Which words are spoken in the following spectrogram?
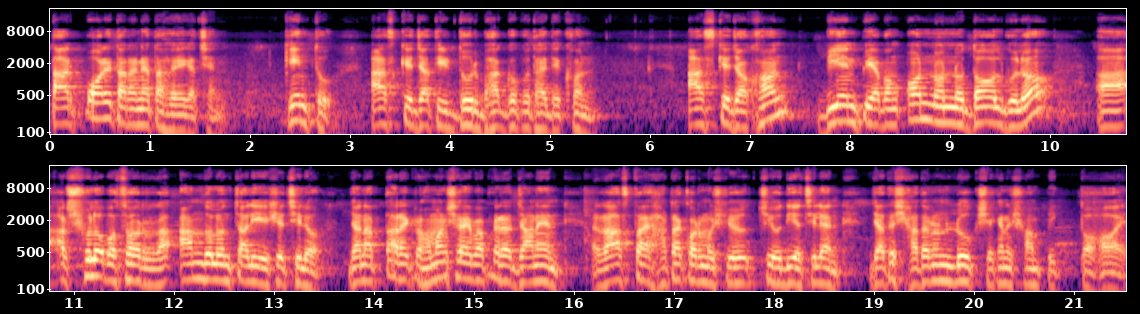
তারপরে তারা নেতা হয়ে গেছেন। কিন্তু আজকে জাতির দুর্ভাগ্য কোথায় দেখুন? আজকে যখন বিএনপি এবং অন্য অন্য দলগুলো ষোলো বছর আন্দোলন চালিয়ে এসেছিল জানাব, তারেক রহমান সাহেব আপনারা জানেন, রাস্তায় হাঁটা কর্মসূচিও দিয়েছিলেন যাতে সাধারণ লোক সেখানে সম্পৃক্ত হয়।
